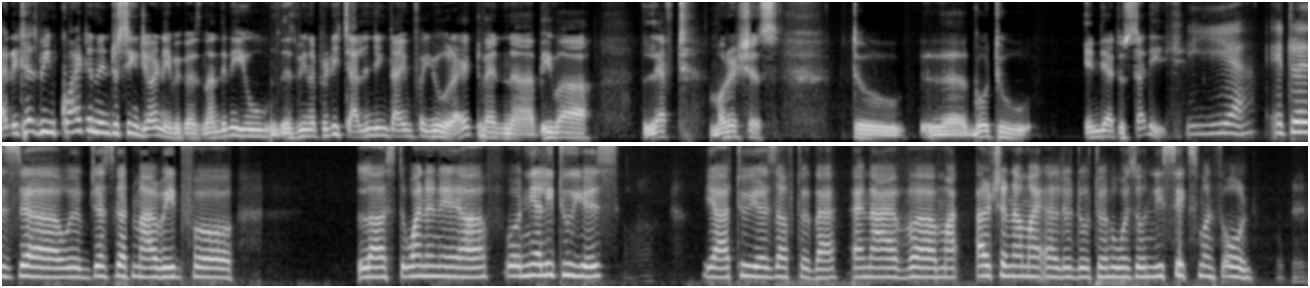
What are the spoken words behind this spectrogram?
And it has been quite an interesting journey because Nandini, you it's been a pretty challenging time for you, right? When uh, Bhiva left Mauritius to uh, go to India to study. Yeah, it was. Uh, we've just got married for last one and a half, or nearly two years. Yeah, two years after that, and I have uh, my Archana, my elder daughter, who was only six months old. Okay.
